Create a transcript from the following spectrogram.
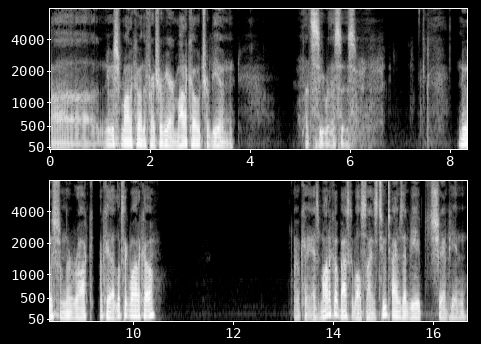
Uh, news from Monaco and the French Riviera. Monaco Tribune. Let's see where this is. News from the Rock. Okay, that looks like Monaco. Okay, as Monaco basketball signs two times NBA champion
